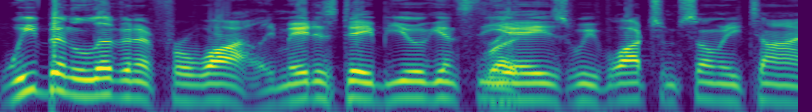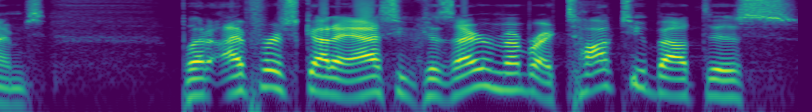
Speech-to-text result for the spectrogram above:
we've been living it for a while. He made his debut against the Right. A's. We've watched him so many times. But I first got to ask you because I remember I talked to you about this.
